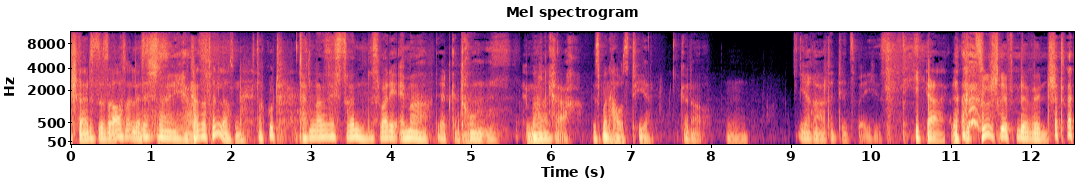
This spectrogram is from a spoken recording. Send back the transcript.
Schneidest du das raus oder lässt Das schneide ich raus. Kannst du drin lassen. Ist doch gut. Dann lasse ich es drin. Das war die Emma, die hat getrunken. Emma Mit Krach. ist mein Haustier. Genau. Ihr ratet jetzt welches. Ja, Zuschriften erwünscht. Kann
